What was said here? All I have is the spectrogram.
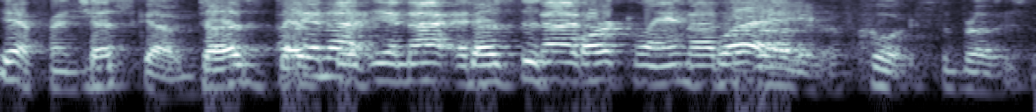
Yeah, Francesco does does oh, yeah, not, this, yeah, not, does this not, Parkland not play? The brother, of course, the brother's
